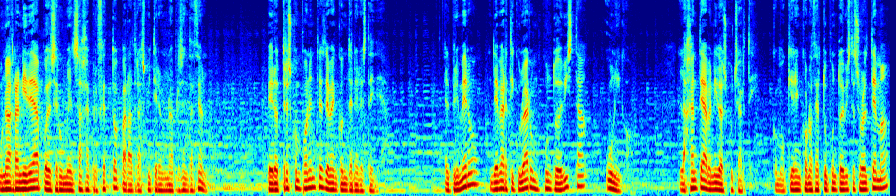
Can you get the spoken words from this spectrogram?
Una gran idea puede ser un mensaje perfecto para transmitir en una presentación, pero tres componentes deben contener esta idea. El primero debe articular un punto de vista único. La gente ha venido a escucharte. Como quieren conocer tu punto de vista sobre el tema,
